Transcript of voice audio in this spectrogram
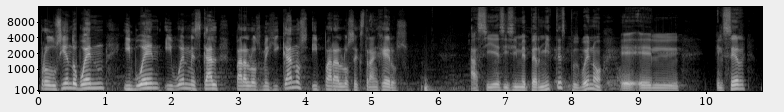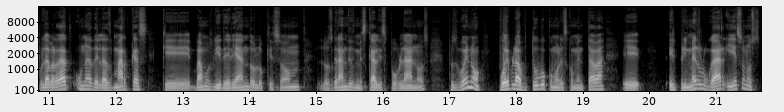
Produciendo buen y buen y buen mezcal para los mexicanos y para los extranjeros. Así es, y si me permites, pues bueno, eh, el, ser, pues la verdad, una de las marcas que vamos liderando lo que son los grandes mezcales poblanos, pues bueno, Puebla obtuvo, como les comentaba, eh, el primer lugar y eso nos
